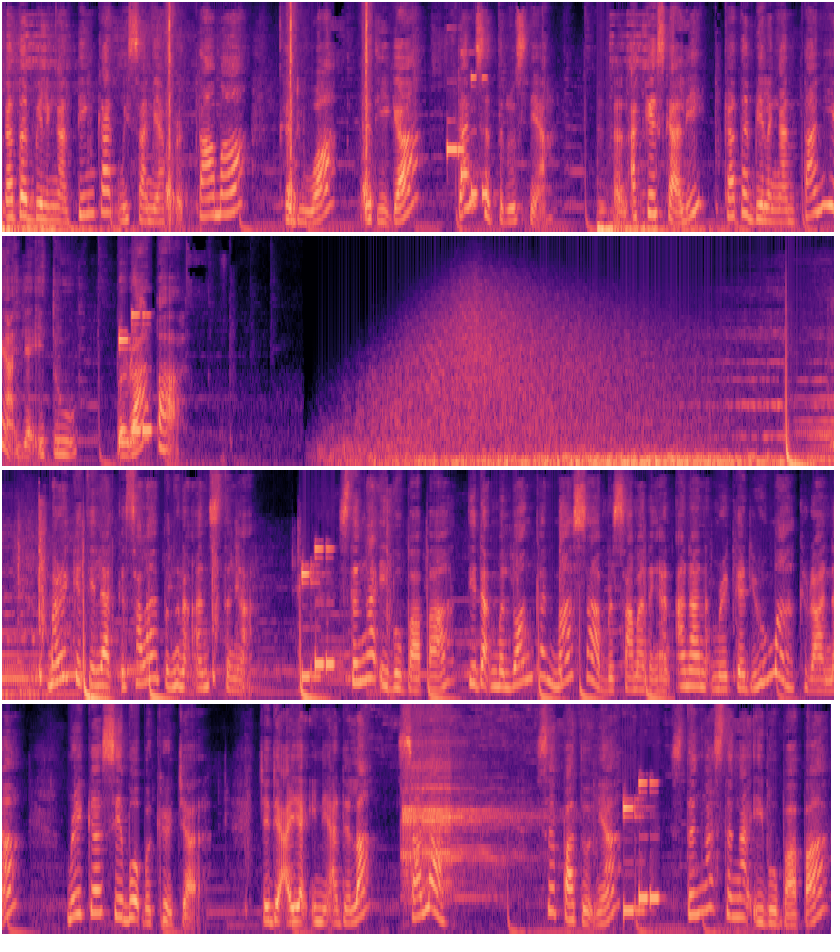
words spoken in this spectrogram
Kata bilangan tingkat misalnya pertama, kedua, ketiga dan seterusnya. Dan akhir sekali, kata bilangan tanya iaitu berapa. Mari kita lihat kesalahan penggunaan setengah. Setengah ibu bapa tidak meluangkan masa bersama dengan anak-anak mereka di rumah kerana mereka sibuk bekerja. Jadi ayat ini adalah salah. Sepatutnya, setengah-setengah ibu bapa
